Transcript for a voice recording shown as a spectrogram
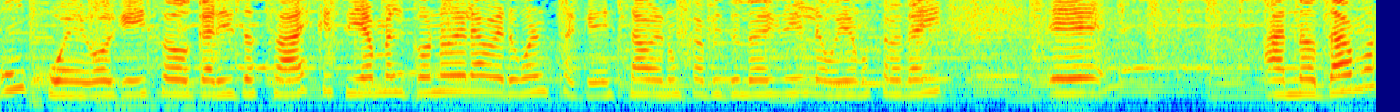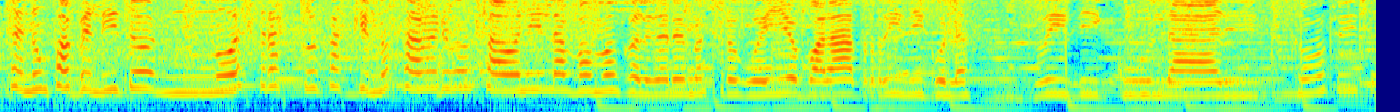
un, un juego que hizo Carito Sáez que se llama El Cono de la Vergüenza, que estaba en un capítulo de Glee, lo voy a mostrar ahí. Eh, anotamos en un papelito nuestras cosas que nos avergonzaban y las vamos a colgar en nuestro cuello para ridiculas, ridicular, ¿cómo se dice?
